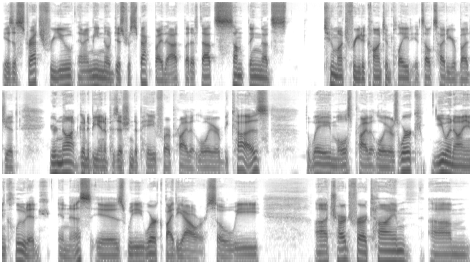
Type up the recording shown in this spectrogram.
is a stretch for you, and I mean no disrespect by that, but if that's something that's too much for you to contemplate, it's outside of your budget, you're not going to be in a position to pay for a private lawyer because The way most private lawyers work, you and I included in this, is we work by the hour. So we uh, charge for our time, um,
